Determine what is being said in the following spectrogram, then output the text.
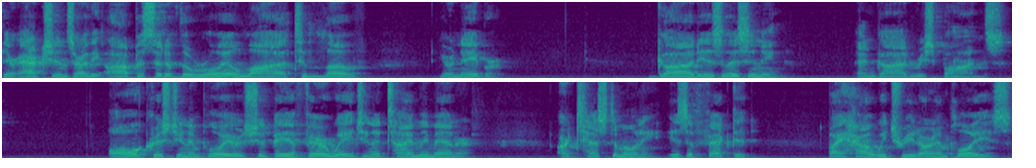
Their actions are the opposite of the royal law to love your neighbor. God is listening and God responds. All Christian employers should pay a fair wage in a timely manner. Our testimony is affected by how we treat our employees.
